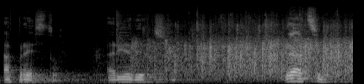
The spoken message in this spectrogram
A presto, arrivederci. Grazie.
